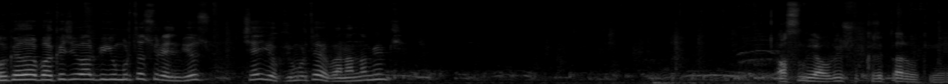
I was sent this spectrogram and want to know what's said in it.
O kadar bakıcı var bir yumurta sürelim diyoruz. Şey yok yumurta yok ben anlamıyorum ki. Asıl yavruyu şu kırıklar bakıyor ya.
